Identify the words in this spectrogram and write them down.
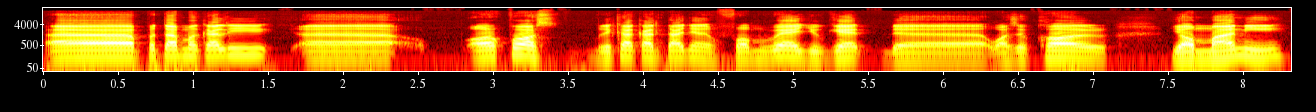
uh, pertama kali uh, of course mereka akan tanya from where you get the what's it called your money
